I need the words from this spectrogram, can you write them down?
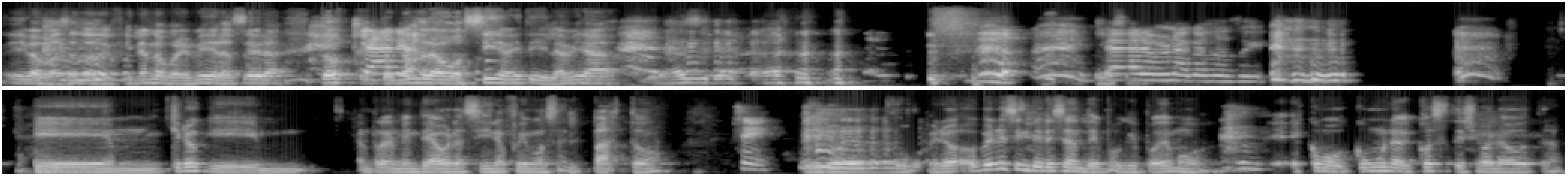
Iba pasando, desfilando por el medio de la cebra, todos Claro. tocando la bocina, ¿viste? Y la mira, gracias. Claro, una cosa así. Eh, creo que realmente ahora sí nos fuimos al pasto, Sí. pero, pero, pero es interesante porque podemos, es como, como una cosa te lleva a la otra,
